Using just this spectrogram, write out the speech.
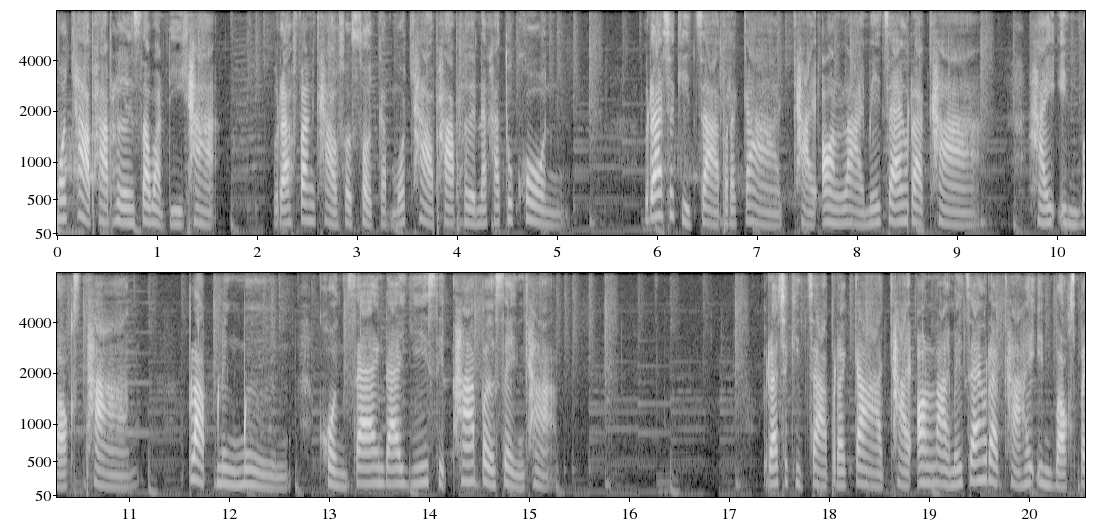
มดข่าวพาเพลินสวัสดีค่ะ รับฟังข่าวสดๆ กับมดข่าวพาเพลินนะคะทุกคน ราชกิจจาประกาศขายออนไลน์ไม่แจ้งราคา ให้อินบ็อกซ์ถาม ปรับ 10,000 คนแจ้งได้ 25%ค่ะ ราชกิจจาประกาศขายออนไลน์ไม่แจ้งราคาให้อินบ็อกซ์ไป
